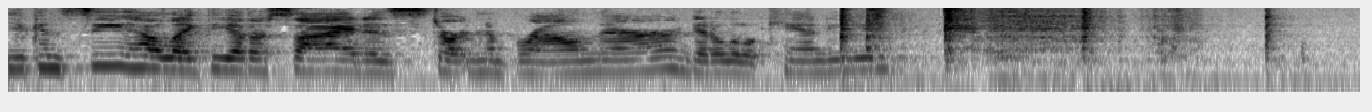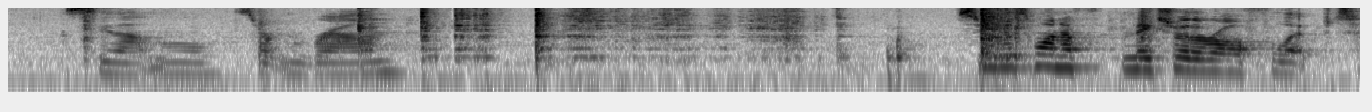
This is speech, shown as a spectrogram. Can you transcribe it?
You can see how like the other side is starting to brown there, and get a little candied. See that little starting to brown. So you just wanna make sure they're all flipped.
